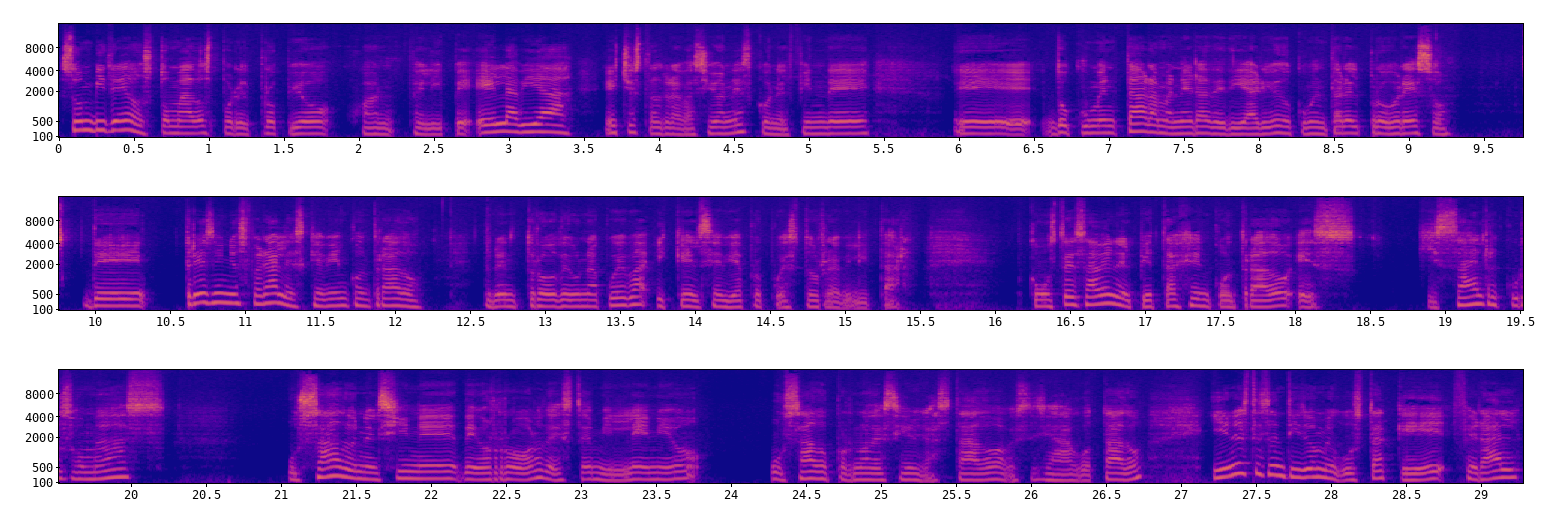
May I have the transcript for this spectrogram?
son videos tomados por el propio Juan Felipe. Él había hecho estas grabaciones con el fin de eh, documentar a manera de diario, documentar el progreso de tres niños ferales que había encontrado dentro de una cueva y que él se había propuesto rehabilitar. Como ustedes saben, el pietaje encontrado es quizá el recurso más usado en el cine de horror de este milenio, usado por no decir gastado, a veces ya agotado. Y en este sentido me gusta que Feral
